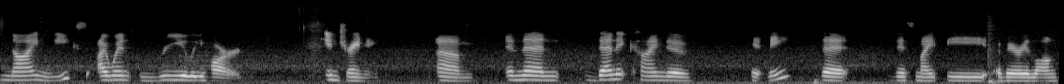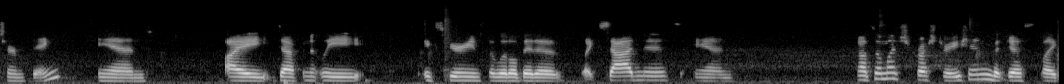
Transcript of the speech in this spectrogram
nine weeks, I went really hard in training. Um, and then then it kind of hit me that this might be a very long term thing. And I definitely experienced a little bit of like sadness and not so much frustration, but just like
